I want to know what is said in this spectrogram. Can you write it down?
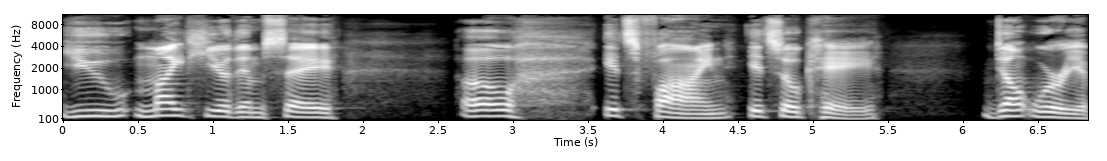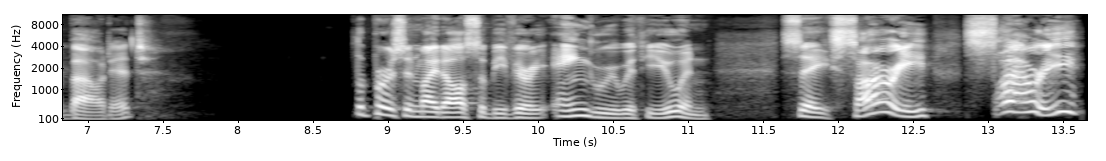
You might hear them say, Oh, it's fine, it's okay, don't worry about it. The person might also be very angry with you and say, Sorry, sorry?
